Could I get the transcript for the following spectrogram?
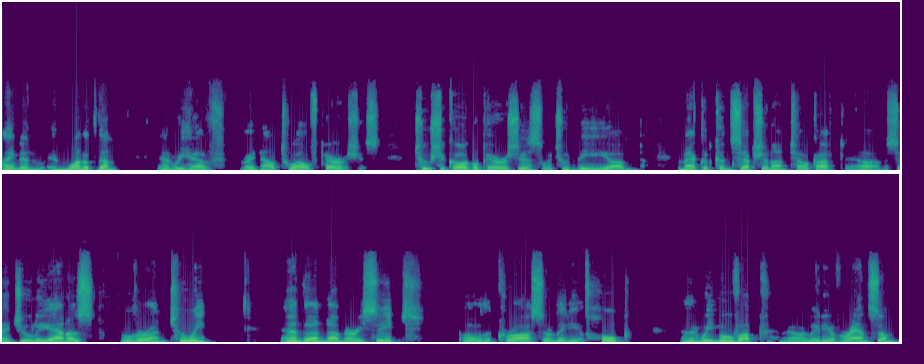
I'm in, in one of them, and we have right now 12 parishes. Two Chicago parishes, which would be um, Immaculate Conception on Talcott, uh, St. Juliana's over on Touhy, and then uh, Mary Seat, Paul of the Cross, Our Lady of Hope, And then we move up, Our Lady of Ransom,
